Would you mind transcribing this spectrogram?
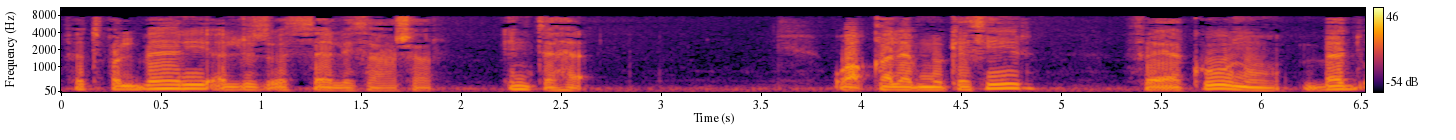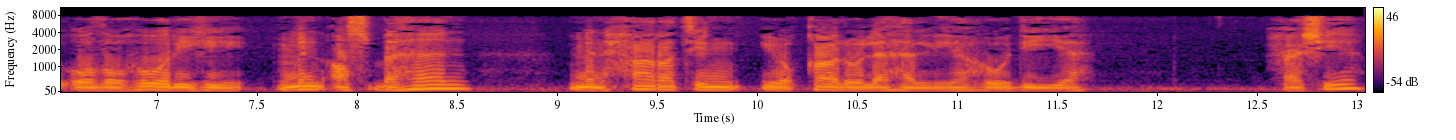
فتح الباري الجزء الثالث عشر. انتهى. وقال ابن كثير فيكون بدء ظهوره من أصبهان من حارة يقال لها اليهودية. حاشية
